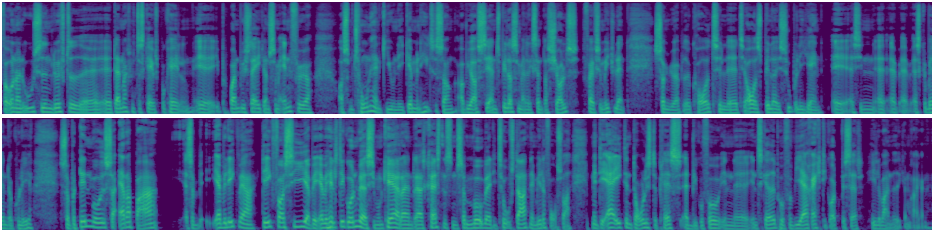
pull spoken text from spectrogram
for under en uge siden løftede øh, Danmarksmesterskabspokalen øh, på Brøndby Stadion som anfører og som toneangivende igennem en hel sæson. Og vi også ser en spiller som Alexander Scholz fra FC Midtjylland, som jo er blevet kåret til, øh, til årets spiller i Superligaen øh, af sine af, af, af skribenter og kolleger. Så på den måde, så er der bare altså, jeg vil ikke være, det er ikke for at sige, jeg vil, jeg vil helst ikke undvære Simon Kjær eller Andreas Christensen, som må være de to startende midterforsvar, men det er ikke den dårligste plads, at vi kunne få en, øh, en skade på, for vi er rigtig godt besat hele vejen ned igennem rækkerne.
